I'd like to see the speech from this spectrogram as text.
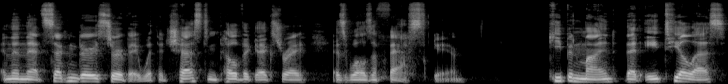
and then that secondary survey with a chest and pelvic x ray as well as a fast scan. Keep in mind that ATLS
